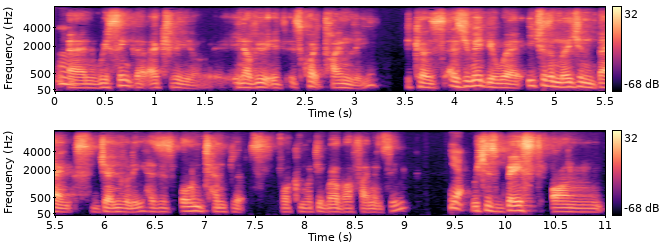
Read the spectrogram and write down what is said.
Mm. And we think that actually, you know, in our view, it, it's quite timely because, as you may be aware, each of the Malaysian banks generally has its own templates for commodity murabahah financing, yeah. which is based on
